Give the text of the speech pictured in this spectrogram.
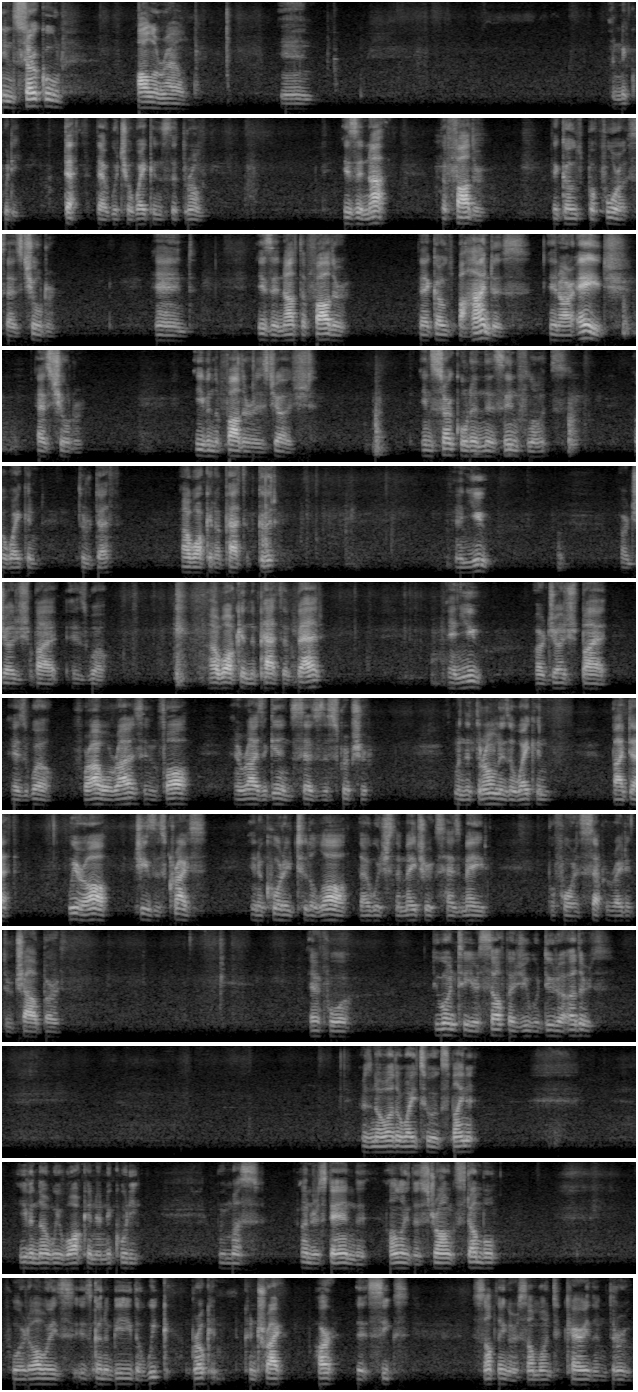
encircled all around in iniquity, death, that which awakens the throne. Is it not the Father that goes before us as children? And is it not the Father that goes behind us in our age as children? Even the Father is judged. Encircled in this influence, awakened through death, I walk in a path of good. And you are judged by it as well. I walk in the path of bad, and you are judged by it as well. For I will rise and fall and rise again, says the scripture, when the throne is awakened by death. We are all Jesus Christ in according to the law that which the matrix has made before it's separated through childbirth. Therefore, do unto yourself as you would do to others. There's no other way to explain it. Even though we walk in iniquity, we must understand that only the strong stumble, for it always is going to be the weak, broken, contrite heart that seeks something or someone to carry them through.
